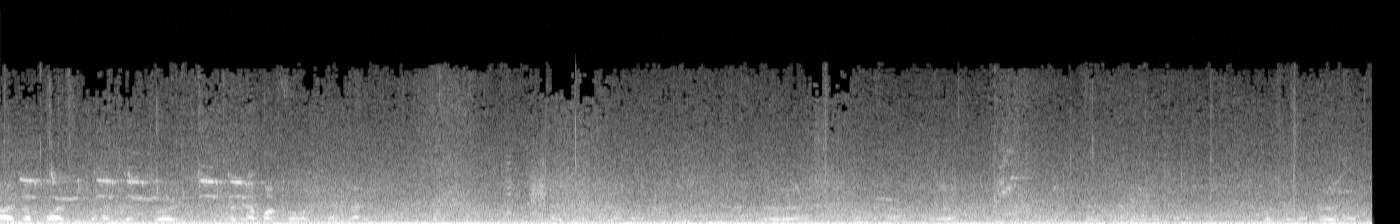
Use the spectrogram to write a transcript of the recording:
hide up left and then three. Pick it up, butt forward.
